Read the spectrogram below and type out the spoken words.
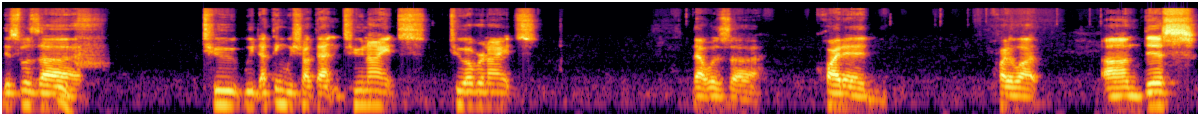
this was uh Oof. two. We I think we shot that in two nights, two overnights. That was uh quite a quite a lot. Um, this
